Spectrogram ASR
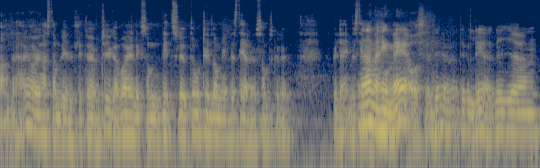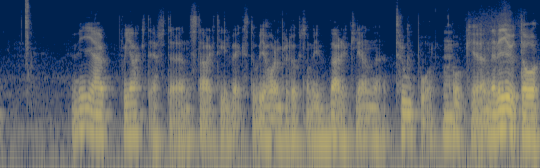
fan, det här har ju nästan blivit lite övertygad. Vad är liksom ditt slutord till de investerare som skulle vilja investera? Ja, men häng med oss, det, det är väl det. Vi, eh, vi är på jakt efter en stark tillväxt och vi har en produkt som vi verkligen tror på. Mm. Och eh, när vi är ute och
